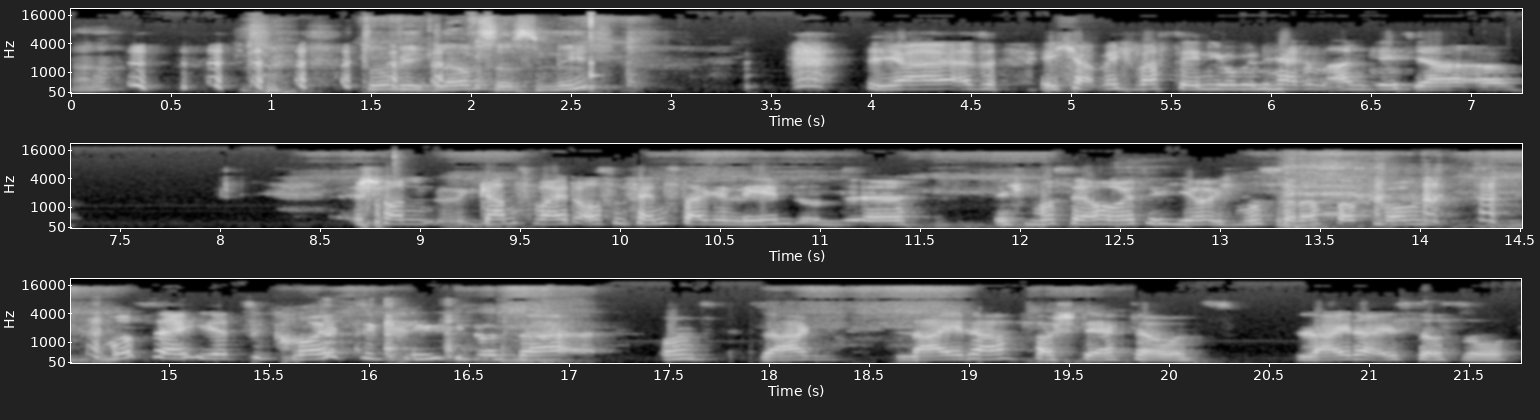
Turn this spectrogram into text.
Ja. Tobi, glaubst du es nicht? Ja, also ich habe mich, was den jungen Herren angeht, ja äh, schon ganz weit aus dem Fenster gelehnt und äh, ich muss ja heute hier, ich wusste, dass das kommt, muss ja hier zu Kreuze kriechen und, sa und sagen, leider verstärkt er uns. Leider ist das so,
